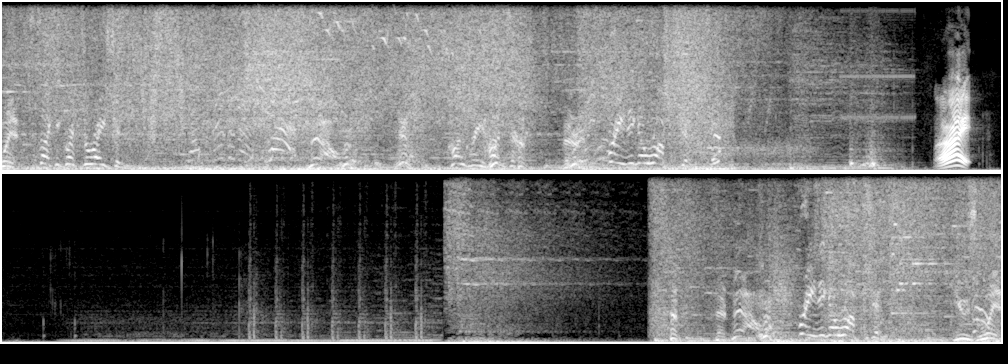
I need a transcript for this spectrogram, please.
wind. Psychic restoration! Now. Hungry hunter! Freezing eruption! Alright. Now. Now freezing eruption! Use wind.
